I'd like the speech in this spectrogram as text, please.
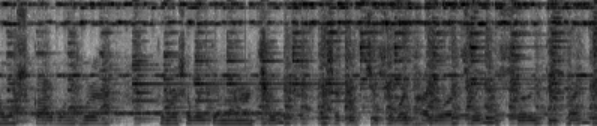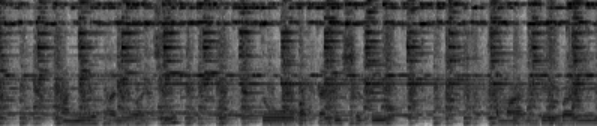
নমস্কার বন্ধুরা, তোমরা সবাই কেমন আছো? আশা করছি সবাই ভালো আছো ঈশ্বরের কৃপায়। আমিও ভালো আছি। তো আপনাদের সাথে আমাদের বাড়ির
